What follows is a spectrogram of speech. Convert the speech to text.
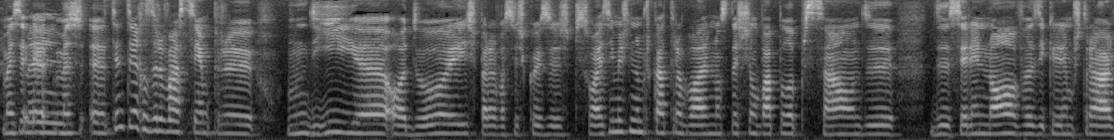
Mas, eh, mas... mas uh, tentem reservar sempre um dia ou dois para vossas coisas pessoais e mesmo no mercado de trabalho não se deixem levar pela pressão de, de serem novas e quererem mostrar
